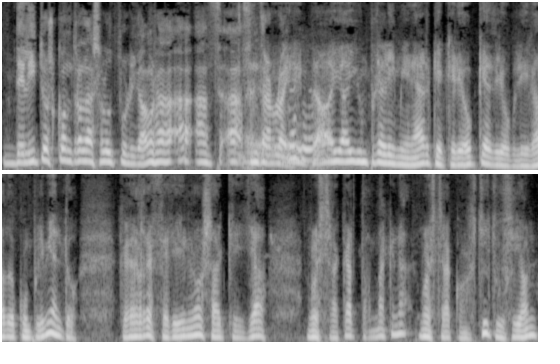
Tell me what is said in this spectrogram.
delitos contra la salud pública. Vamos a, centrarlo ahí. Hay, hay, un preliminar que creo que de obligado cumplimiento, que es referirnos a que ya nuestra Carta Magna, nuestra Constitución,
